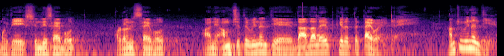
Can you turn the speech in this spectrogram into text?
मग ते शिंदे साहेब होत फडणवीस साहेब होत आणि आमची तर विनंती आहे दादाला केलं तर काय वाईट आहे? आमची विनंती आहे.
